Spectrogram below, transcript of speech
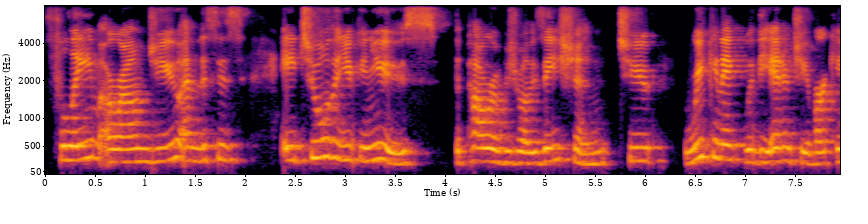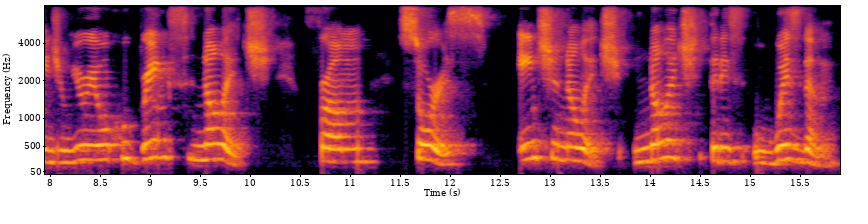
flame around you. And this is a tool that you can use, the power of visualization, to reconnect with the energy of Archangel Uriel, who brings knowledge from source, ancient knowledge, knowledge that is wisdom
